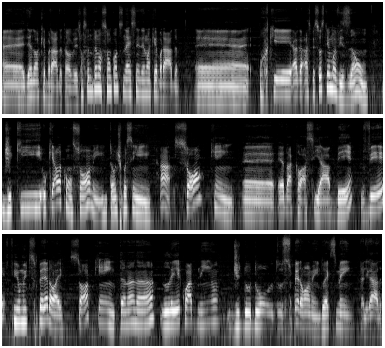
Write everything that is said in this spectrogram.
É, dentro de uma quebrada, talvez. Você não tem noção quantos nerds tem dentro de uma quebrada. É, porque a- as pessoas têm uma visão de que o que ela consome, então, tipo assim, ah, só quem é, é da classe A, B, vê filme de super-herói. Só quem, tananã, lê quadrinho de, do, do, do super-homem, do X-Men, tá ligado?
